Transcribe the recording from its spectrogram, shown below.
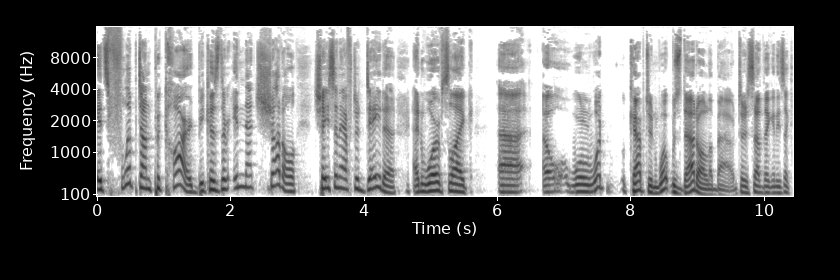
it's flipped on Picard because they're in that shuttle chasing after Data, and Worf's like, uh, oh, "Well, what, Captain? What was that all about?" Or something, and he's like,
